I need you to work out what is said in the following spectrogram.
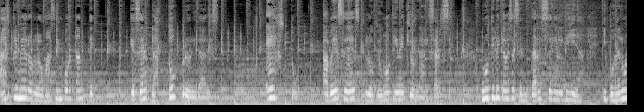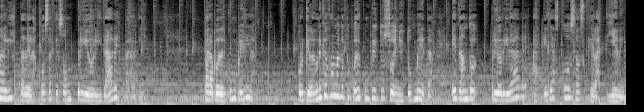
haz primero lo más importante que sean las tus prioridades. Esto a veces es lo que uno tiene que organizarse. Uno tiene que a veces sentarse en el día y poner una lista de las cosas que son prioridades para ti, para poder cumplirlas. Porque la única forma que tú puedes cumplir tus sueños y tus metas es dando prioridades a aquellas cosas que las tienen,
